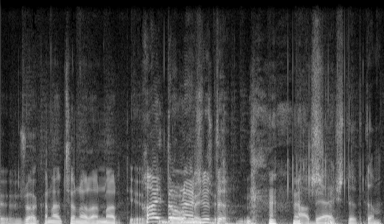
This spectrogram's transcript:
asta. Joacă naționala în martie. Hai, două Doamne meciuri. ajută! Abia așteptăm.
